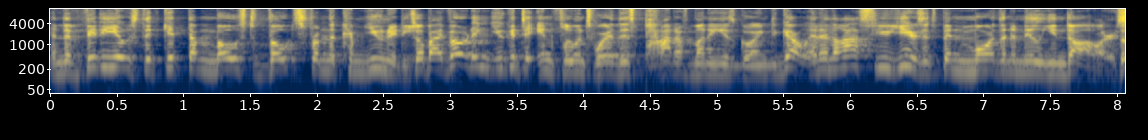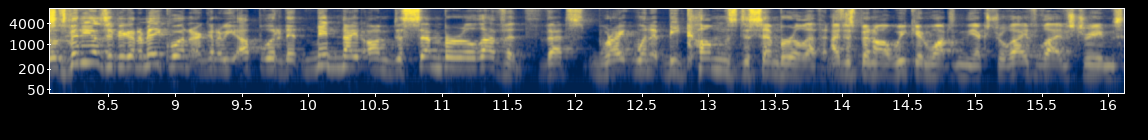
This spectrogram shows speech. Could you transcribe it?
in the videos that get the most votes from the community. So by voting, you get to influence where this pot of money is going to go. And in the last few years, it's been more than a million dollars. Those videos, if you're gonna make one, are gonna be uploaded at midnight on December 11th. That's right when it becomes December 11th. I've just been all weekend watching the Extra Life live streams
